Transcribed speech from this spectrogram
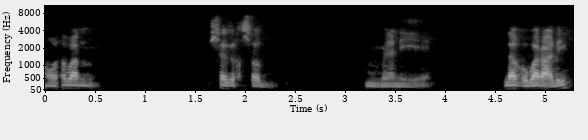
هو طبعا أستاذ اقتصاد يعني لا غبار عليه.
